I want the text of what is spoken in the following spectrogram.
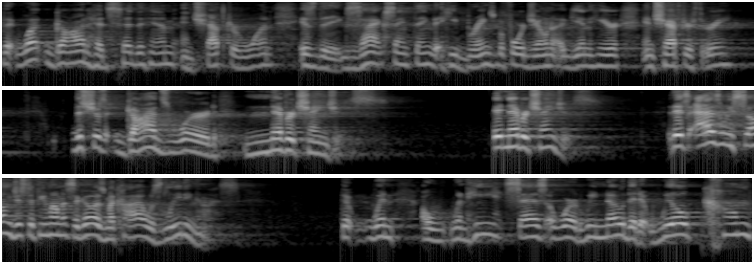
That what God had said to him in chapter 1 is the exact same thing that he brings before Jonah again here in chapter 3? This shows that God's word never changes. It never changes. It is as we sung just a few moments ago as Micaiah was leading us. That when, a, when he says a word, we know that it will come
